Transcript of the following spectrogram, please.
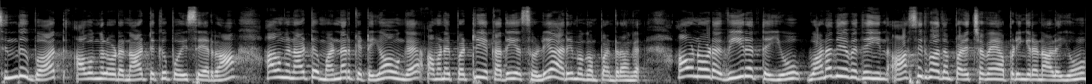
சிந்து பாத் அவங்களோட நாட்டுக்கு போய் சேர்றான். அவங்க நாட்டு மன்னர்கிட்டையும் அவங்க அவனை பற்றிய கதையை சொல்லி அறிமுகம் பண்ணுறாங்க அவனோட வீரத்தையும் வனதேவதையின் ஆசிர்வாதம் படைச்சவன் அப்படிங்கிறனாலையும்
